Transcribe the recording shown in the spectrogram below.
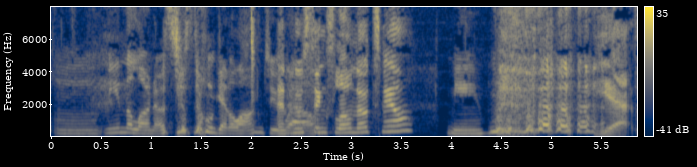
mm, me and the low notes just don't get along too and well." And who sings low notes now? Me. yes.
